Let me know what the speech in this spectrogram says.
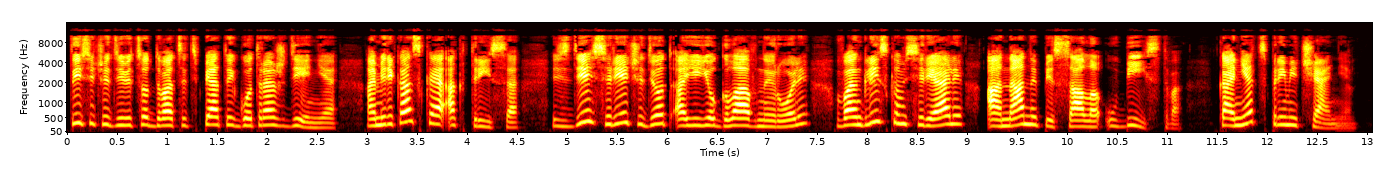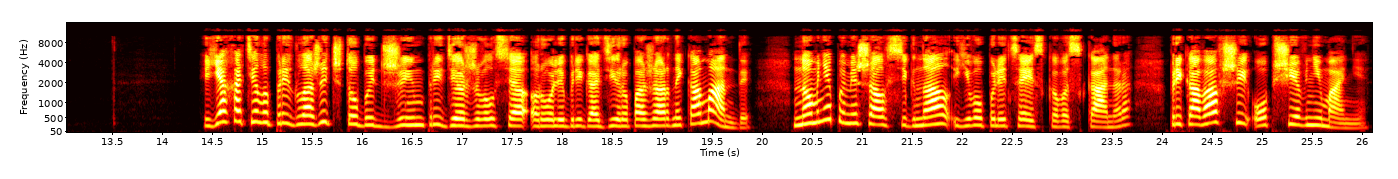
1925 год рождения, американская актриса. Здесь речь идет о ее главной роли в английском сериале «Она написала убийство». Конец примечания. Я хотела предложить, чтобы Джим придерживался роли бригадира пожарной команды, но мне помешал сигнал его полицейского сканера, приковавший общее внимание.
